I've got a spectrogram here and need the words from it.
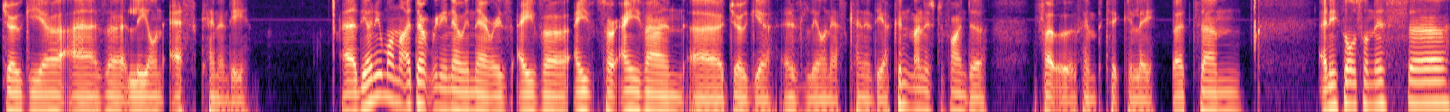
Jogia as uh, Leon S. Kennedy. Uh, the only one that I don't really know in there is Ava, Ava sorry, Avan uh, Jogia as Leon S. Kennedy. I couldn't manage to find a photo of him particularly. But um, any thoughts on this uh,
